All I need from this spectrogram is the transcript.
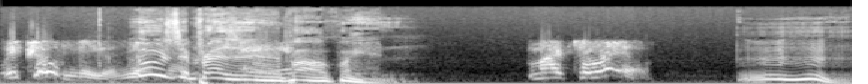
recruiting is. Who's the president of Paul Quinn? Mike Sorrell. Mm-hmm.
